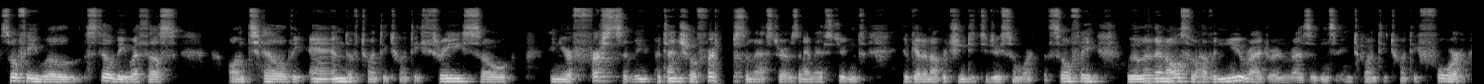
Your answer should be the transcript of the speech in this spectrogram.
Sophie will still be with us until the end of 2023. So, in your first potential first semester as an MA student, you'll get an opportunity to do some work with Sophie. We'll then also have a new writer in residence in 2024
